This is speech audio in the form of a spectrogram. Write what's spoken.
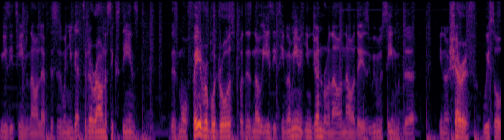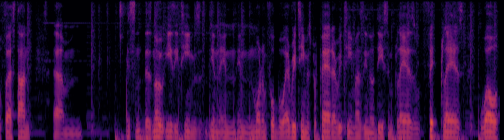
easy teams now left. This is when you get to the round of 16s. There's more favorable draws, but there's no easy teams. I mean, in general now nowadays, we've seen with the, you know, Sheriff. We saw firsthand. Um, it's, there's no easy teams in, in in modern football. Every team is prepared. Every team has you know decent players, fit players, well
